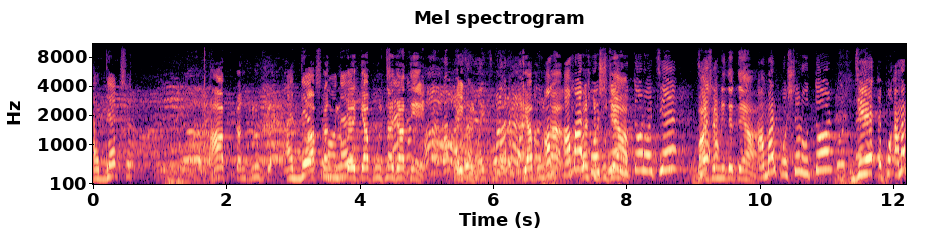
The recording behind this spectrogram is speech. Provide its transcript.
अध्यक्ष आप कंक्लूड अध्यक्ष आप कंक्लूड महोदय। करें क्या पूछना चाहते हैं एक मिनट क्या पूछना আম- আমার प्रश्न पूछे প্রশ্নের आप উত্তর হচ্ছে যে- भाषण नहीं देते आप আমার প্রশ্নের উত্তর যে আমার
